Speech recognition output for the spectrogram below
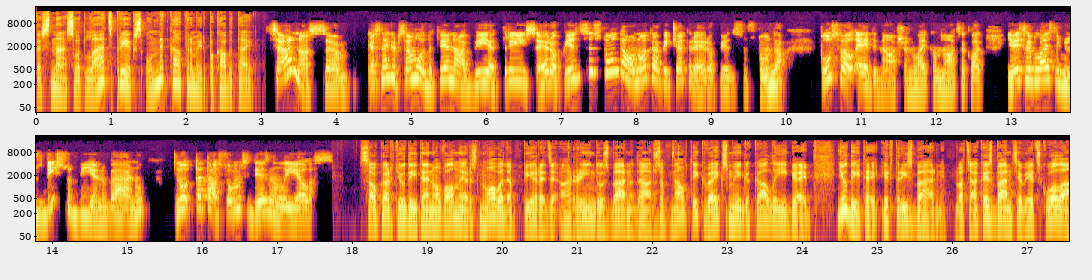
tas nesot lēts prieks un ne katram ir pa kabatai. Cenas, um, es negribu samulot, bet vienā bija 3,50 eiro stundā un otrā bija 4,50 eiro stundā. Plus vēl ēdināšana laikam nāca klāt. Ja es gribu laist viņu uz visu dienu bērnu, nu, tad tās summas ir diezgan lielas. Savukārt Judītē no Valmieras novada pieredze ar rindu uz bērnu dārzu nav tik veiksmīga kā līgai. Judītei ir trīs bērni. Vecākais bērns jau iet skolā,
